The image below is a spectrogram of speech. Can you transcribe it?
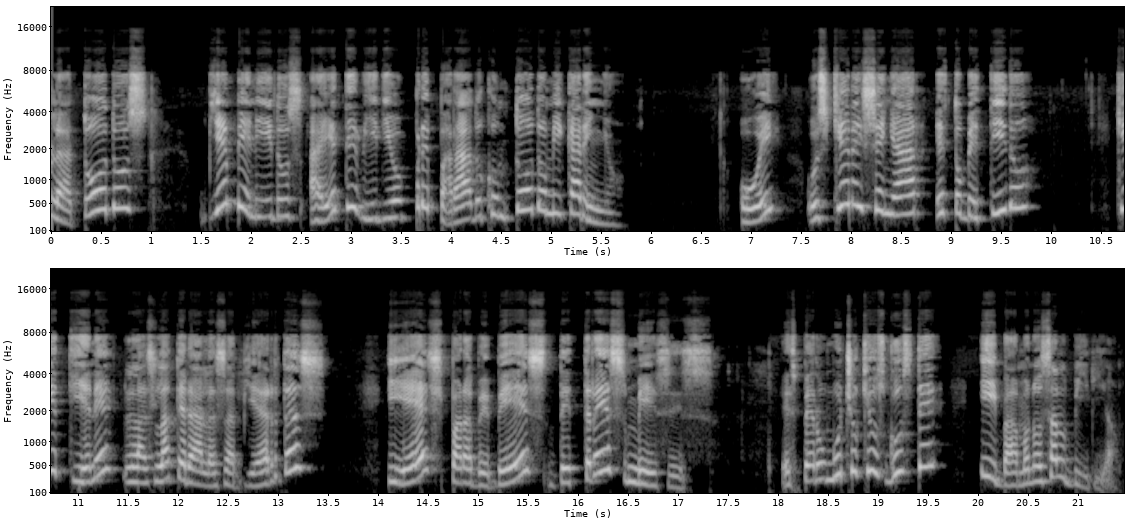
Hola a todos, bienvenidos a este vídeo preparado con todo mi cariño. Hoy os quiero enseñar este vestido que tiene las laterales abiertas y es para bebés de tres meses. Espero mucho que os guste y vámonos al vídeo.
